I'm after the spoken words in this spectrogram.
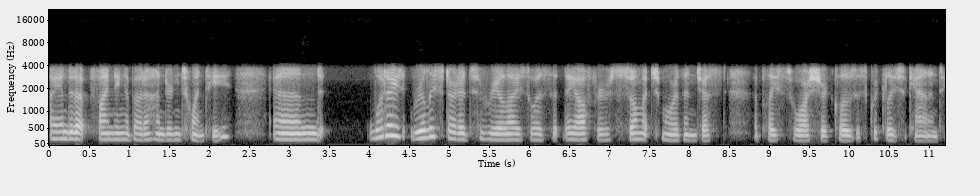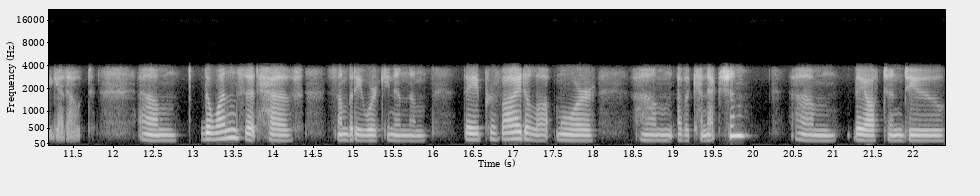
I ended up finding about 120. And what I really started to realize was that they offer so much more than just a place to wash your clothes as quickly as you can and to get out. Um, the ones that have somebody working in them, they provide a lot more um, of a connection. Um, they often do.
